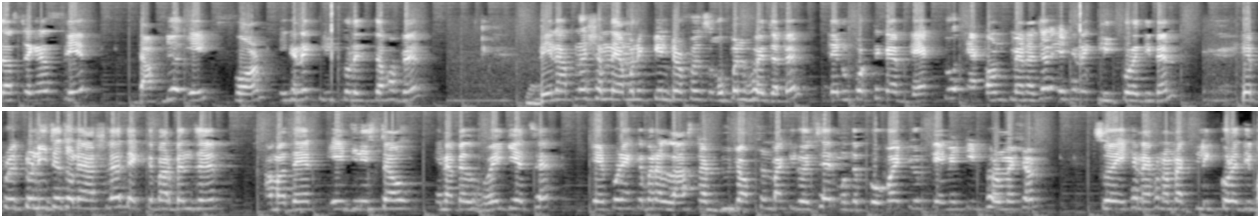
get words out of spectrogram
জাস্ট এখানে সেভ ডাব্লিউ এইট ফর্ম এখানে ক্লিক করে দিতে হবে। দেন আপনার সামনে এমন একটি ইন্টারফেস ওপেন হয়ে যাবে। দেন উপর থেকে ব্যাক টু অ্যাকাউন্ট ম্যানেজার এখানে ক্লিক করে দিবেন। এরপর একটু নিচে চলে আসলে দেখতে পারবেন যে আমাদের এই জিনিসটাও এনাবেল হয়ে গিয়েছে। এরপর একেবারে লাস্ট আর দুইটা অপশন বাকি রয়েছে। এর মধ্যে provide your payment information so এখানে এখন আমরা ক্লিক করে দিব।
